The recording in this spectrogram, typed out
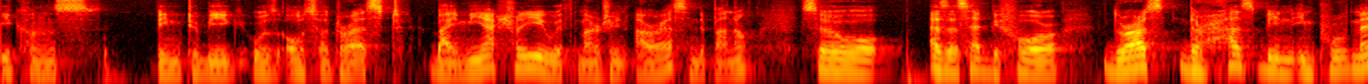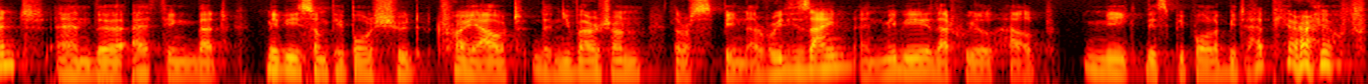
icons being too big was also addressed by me actually with margin RS in the panel. So as I said before, there has there has been improvement, and uh, I think that maybe some people should try out the new version. There's been a redesign, and maybe that will help make these people a bit happier. I hope.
